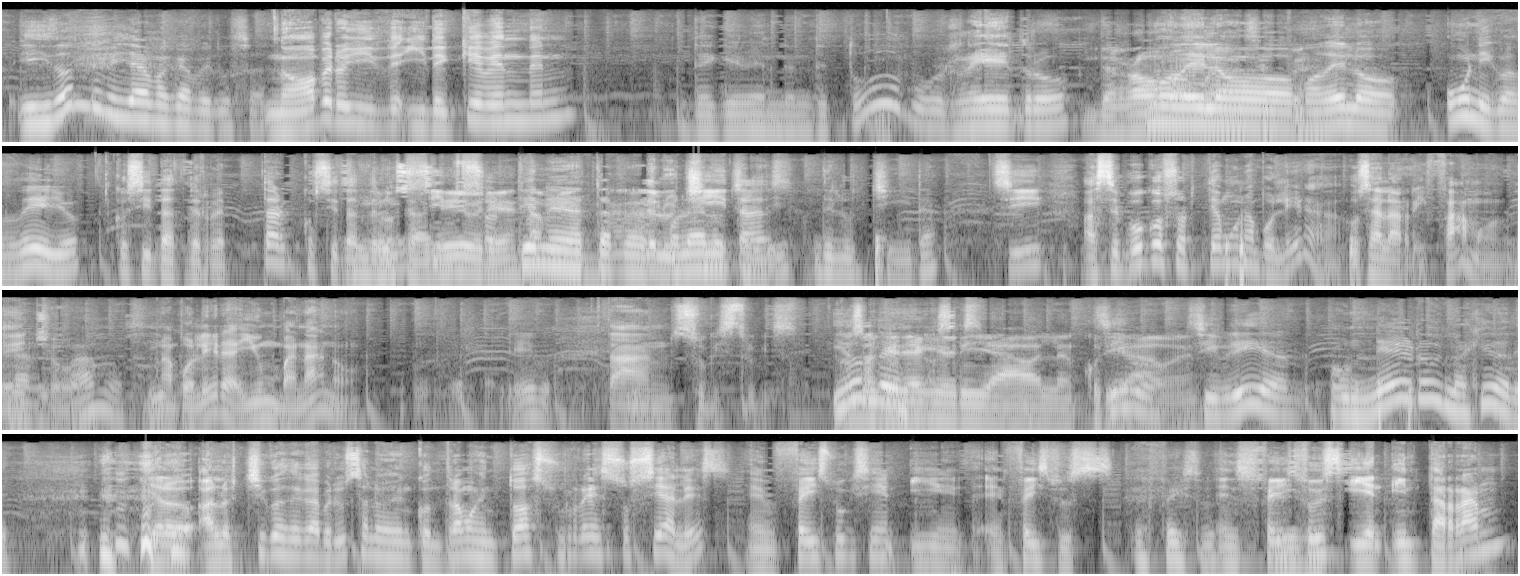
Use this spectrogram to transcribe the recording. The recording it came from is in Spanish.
¿Y dónde le llama Caperuza? no, pero ¿y de, y de qué venden? De que venden de todo, pues, retro, De ropa, modelo- modelos únicos de ellos. Cositas de Reptar, cositas Sí, de los Simpsons. Tienen hasta De luchitas. de luchita. Sí, hace poco sorteamos una polera. O sea, la rifamos, de La hecho. rifamos, sí. Una polera y un banano. Eh, Tan suquis truquis. ¿Y No dónde? quería que brillaba en la oscuridad, si brillan, un negro, imagínate. Y a, lo- a los chicos de Caperuza los encontramos en todas sus redes sociales, en Facebook y en, y en- en Facebook, En Facebook. en Facebook y en Instagram,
